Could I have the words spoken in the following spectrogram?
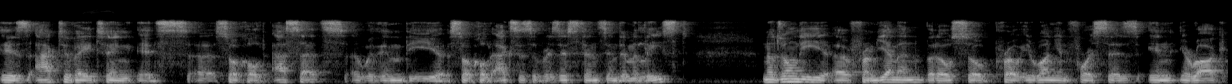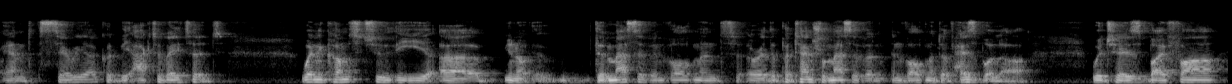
is activating its uh, so called assets uh, within the uh, so called axis of resistance in the Middle East, not only uh, from Yemen, but also pro Iranian forces in Iraq and Syria could be activated. When it comes to the, you know, the massive involvement or the potential massive involvement of Hezbollah, which is by far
